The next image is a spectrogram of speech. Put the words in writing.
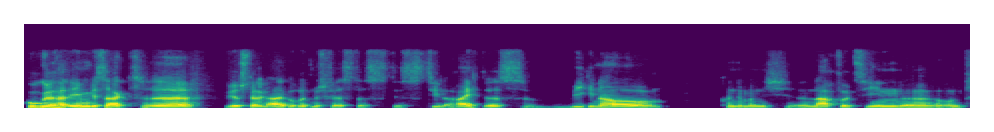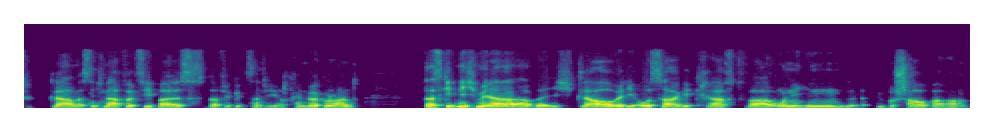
Google hat eben gesagt, äh, wir stellen algorithmisch fest, dass das Ziel erreicht ist. Wie genau konnte man nicht äh, nachvollziehen. Äh, und klar, was nicht nachvollziehbar ist, dafür gibt es natürlich auch kein Workaround. Das geht nicht mehr, aber ich glaube, die Aussagekraft war ohnehin überschaubar,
